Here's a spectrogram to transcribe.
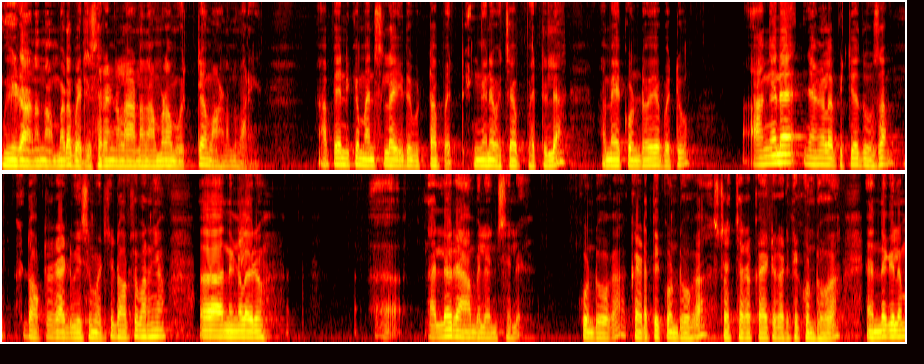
വീടാണ് നമ്മുടെ പരിസരങ്ങളാണ് നമ്മുടെ മുറ്റമാണെന്ന് പറയും. അപ്പോൾ എനിക്ക് മനസ്സിലായി ഇത് വിട്ടാൽ പറ്റും ഇങ്ങനെ വെച്ചാൽ പറ്റില്ല അമ്മയെ കൊണ്ടുപോയേ പറ്റൂ. അങ്ങനെ ഞങ്ങൾ പിറ്റേ ദിവസം ഡോക്ടറുടെ അഡ്വൈസ് മേടിച്ചു ഡോക്ടർ പറഞ്ഞു "ആ, നിങ്ങളൊരു നല്ലൊരു ആംബുലൻസിൽ കൊണ്ടുപോവുക കിടത്തി കൊണ്ടുപോവുക സ്ട്രെച്ചറൊക്കെ ആയിട്ട് കിടത്തി കൊണ്ടുപോവുക എന്തെങ്കിലും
